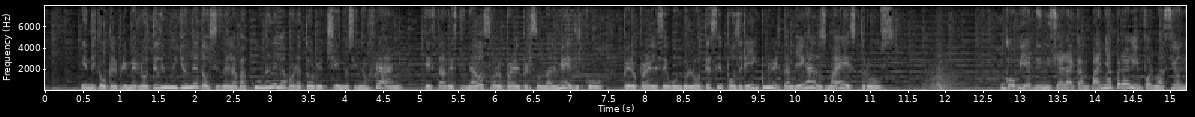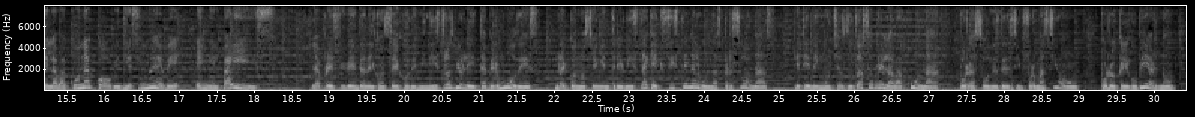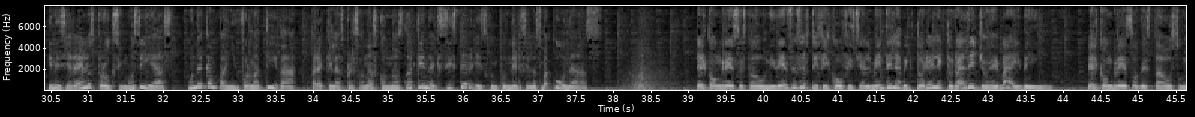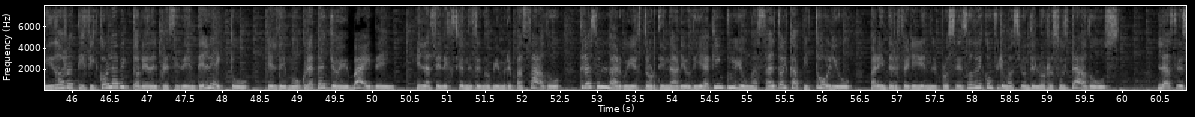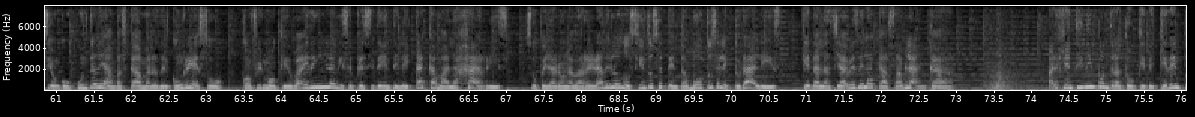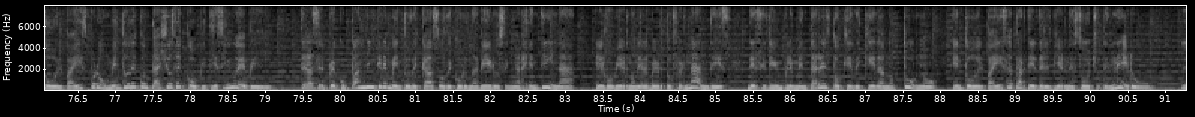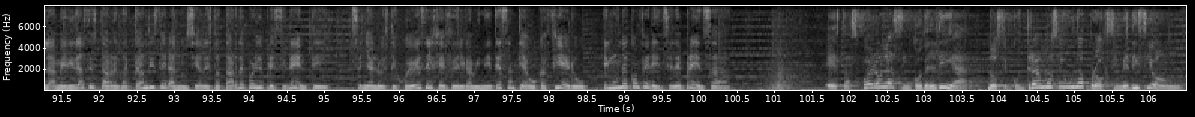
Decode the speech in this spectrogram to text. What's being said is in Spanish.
indicó que el primer lote de un millón de dosis de la vacuna del laboratorio chino Sinopharm está destinado solo para el personal médico, pero para el segundo lote se podría incluir también a los maestros. Gobierno iniciará campaña para la información de la vacuna COVID-19 en el país. La presidenta del Consejo de Ministros, Violeta Bermúdez, reconoció en entrevista que existen algunas personas que tienen muchas dudas sobre la vacuna por razones de desinformación, por lo que el gobierno iniciará en los próximos días una campaña informativa para que las personas conozcan que no existe riesgo en ponerse las vacunas. El Congreso estadounidense certificó oficialmente la victoria electoral de Joe Biden. El Congreso de Estados Unidos ratificó la victoria del presidente electo, el demócrata Joe Biden, en las elecciones de noviembre pasado, tras un largo y extraordinario día que incluyó un asalto al Capitolio para interferir en el proceso de confirmación de los resultados. La sesión conjunta de ambas cámaras del Congreso confirmó que Biden y la vicepresidenta electa Kamala Harris superaron la barrera de los 270 votos electorales que dan las llaves de la Casa Blanca. Argentina impondrá toque de queda en todo el país por aumento de contagios de COVID-19. Tras el preocupante incremento de casos de coronavirus en Argentina, el gobierno de Alberto Fernández decidió implementar el toque de queda nocturno en todo el país a partir del viernes 8 de enero. La medida se está redactando y será anunciada esta tarde por el presidente, señaló este jueves el jefe del gabinete Santiago Cafiero en una conferencia de prensa. Estas fueron las 5 del día. Nos encontramos en una próxima edición.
